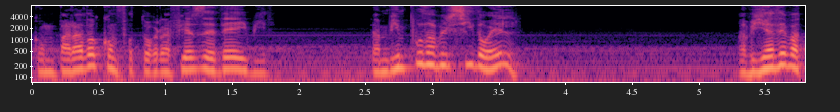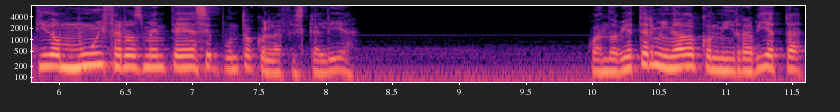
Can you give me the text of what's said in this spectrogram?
Comparado con fotografías de David, también pudo haber sido él. Había debatido muy ferozmente ese punto con la fiscalía. Cuando había terminado con mi rabieta,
